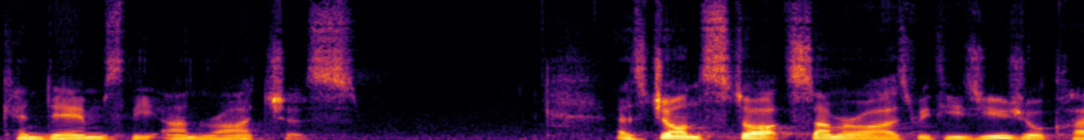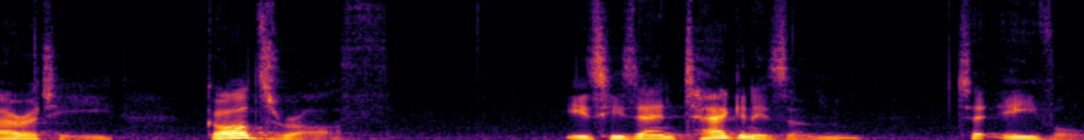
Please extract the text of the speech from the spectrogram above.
condemns the unrighteous. As John Stott summarised with his usual clarity, God's wrath is his antagonism to evil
